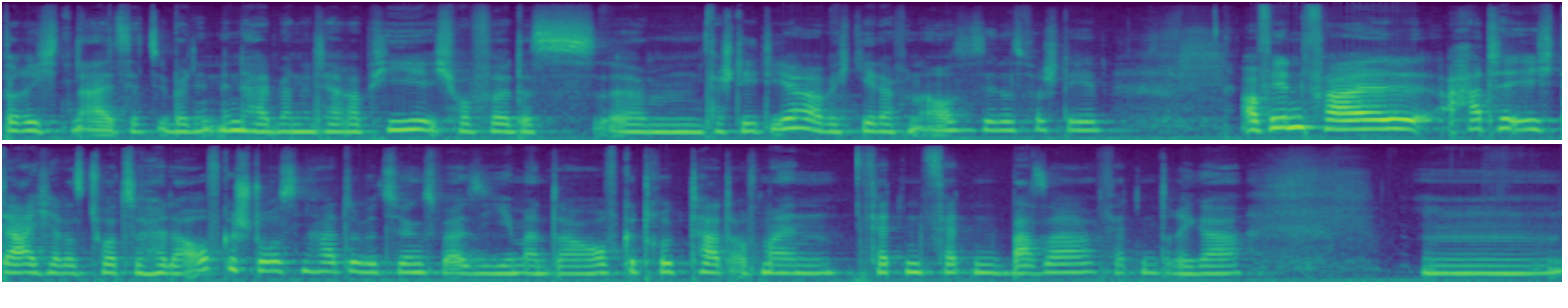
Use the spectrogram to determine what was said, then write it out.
berichten als jetzt über den Inhalt meiner Therapie. Ich hoffe, das ähm, versteht ihr, aber ich gehe davon aus, dass ihr das versteht. Auf jeden Fall hatte ich, da ich ja das Tor zur Hölle aufgestoßen hatte, beziehungsweise jemand darauf gedrückt hat, auf meinen fetten, fetten Buzzer, fetten Trigger, mm,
